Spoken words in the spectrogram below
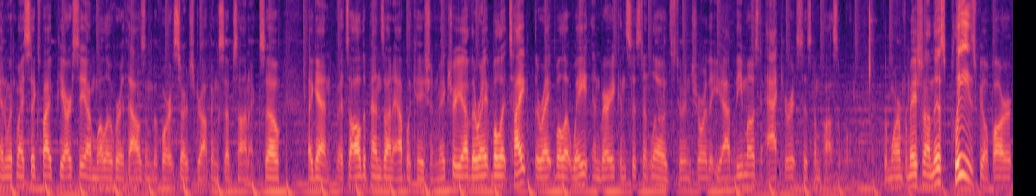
And with my 6.5 PRC, I'm well over a thousand before it starts dropping subsonic. So again, it all depends on application. Make sure you have the right bullet type, the right bullet weight, and very consistent loads to ensure that you have the most accurate system possible. For more information on this, please feel far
